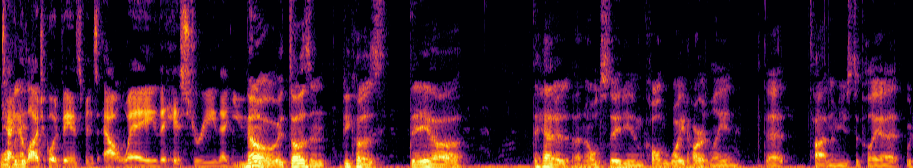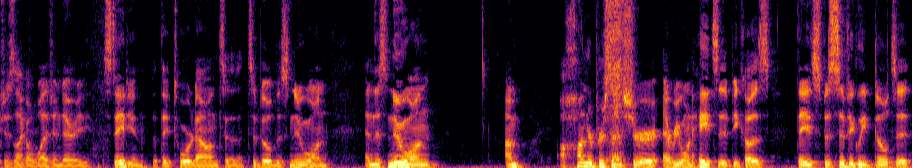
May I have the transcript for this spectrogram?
Well, they- technological advancements outweigh the history that you? No, it doesn't because they uh they had a, an old stadium called White Hart Lane that Tottenham used to play at, which is like a legendary stadium that they tore down to to build this new one. And this new one, I'm a hundred percent sure everyone hates it because they specifically built it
